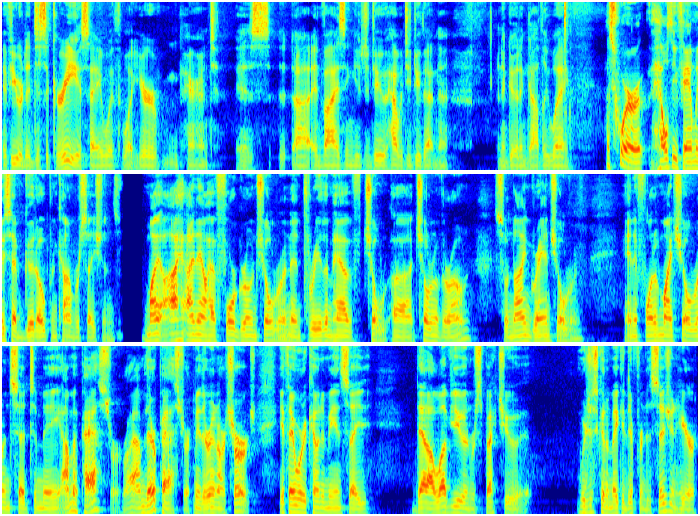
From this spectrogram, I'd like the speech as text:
if you were to disagree, say, with what your parent is uh, advising you to do, how would you do that in a, in a good and godly way? That's where healthy families have good open conversations. My, I, I now have four grown children, and three of them have chil- uh, children of their own, so nine grandchildren. And if one of my children said to me, I'm a pastor, right? I'm their pastor. I mean, they're in our church. If they were to come to me and say, Dad, I love you and respect you, we're just going to make a different decision here.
